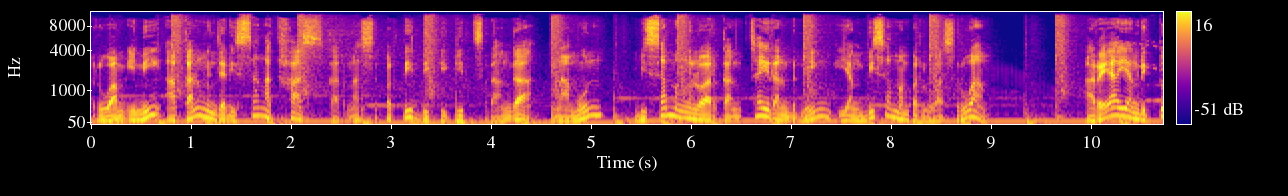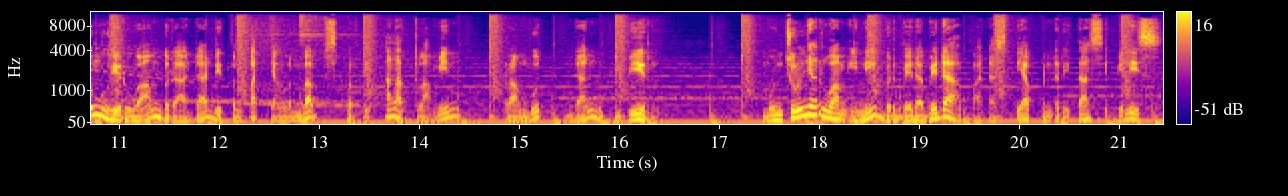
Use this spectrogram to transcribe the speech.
Ruam ini akan menjadi sangat khas karena seperti digigit serangga, namun bisa mengeluarkan cairan bening yang bisa memperluas ruam. Area yang ditumbuhi ruam berada di tempat yang lembab seperti alat kelamin, rambut, dan bibir. Munculnya ruam ini berbeda-beda pada setiap penderita sipilis.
